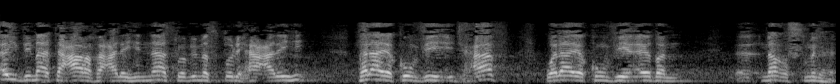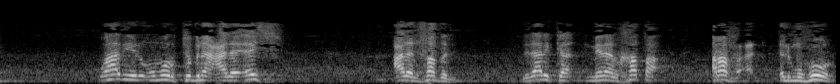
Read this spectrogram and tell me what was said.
أي بما تعارف عليه الناس وبما اصطلح عليه فلا يكون فيه إجحاف ولا يكون فيه أيضا آه، نغص منها وهذه الأمور تبنى على إيش؟ على الفضل. لذلك من الخطأ رفع المهور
